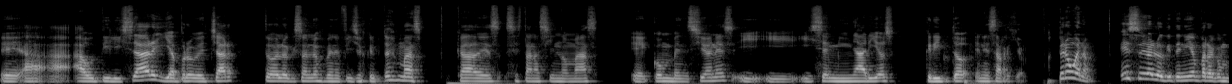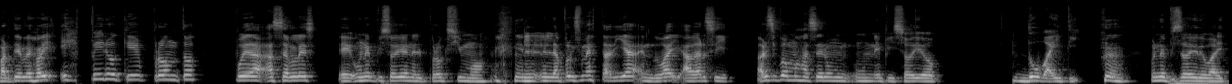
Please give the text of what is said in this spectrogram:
eh, a, utilizar y aprovechar todo lo que son los beneficios cripto. Es más, cada vez se están haciendo más convenciones y seminarios cripto en esa región. Pero bueno, eso era lo que tenía para compartirles hoy. Espero que pronto pueda hacerles eh, un episodio en el próximo, en la próxima estadía en Dubai, a ver si, a ver si podemos hacer un, episodio Dubai un episodio Dubai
